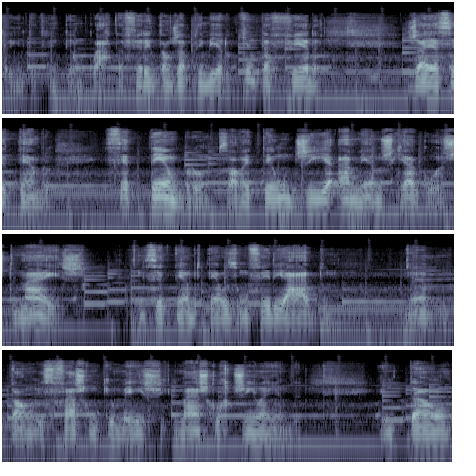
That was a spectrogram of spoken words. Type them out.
30, 31, quarta-feira. Então, já primeiro, quinta-feira, já é setembro. Setembro só vai ter um dia a menos que agosto, mas em setembro temos um feriado, né? Então, isso faz com que o mês fique mais curtinho ainda. Então,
